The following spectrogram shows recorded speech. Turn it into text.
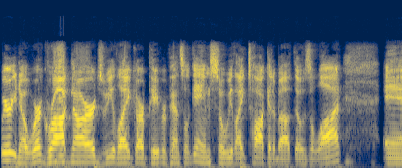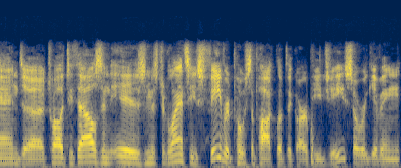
we're you know we're grognards. We like our paper pencil games, so we like talking about those a lot. And uh, Twilight 2000 is Mr. Glancy's favorite post-apocalyptic RPG, so we're giving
